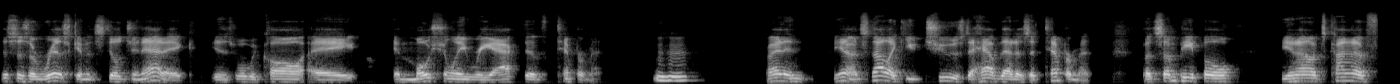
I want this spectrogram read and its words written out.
this is a risk and it's still genetic is what we call a emotionally reactive temperament Mm-hmm. right and you know it's not like you choose to have that as a temperament but some people you know it's kind of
